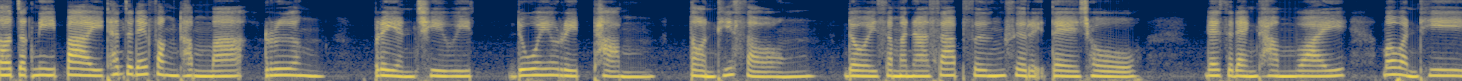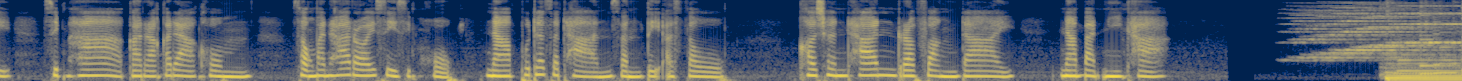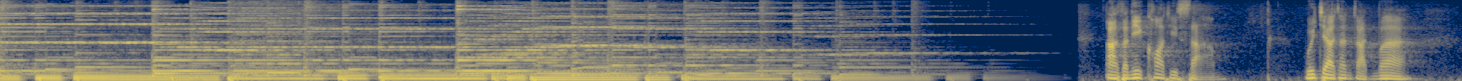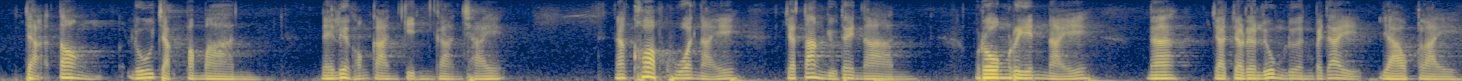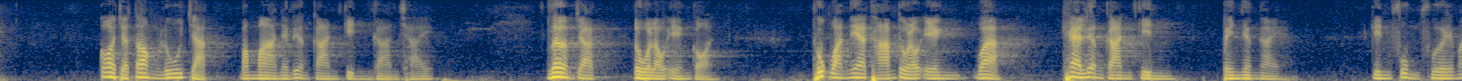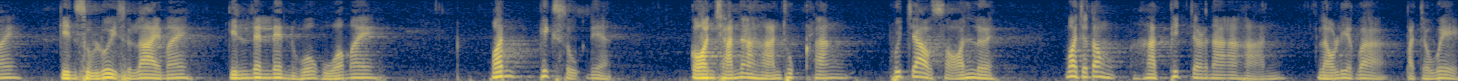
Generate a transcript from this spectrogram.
ต่อจากนี้ไปท่านจะได้ฟังธรรมะเรื่อง เปลี่ยนชีวิตด้วยฤทธธรรม ตอนที่สอง โดยสมณาทราบซึ้งสิริเตโช ได้แสดงธรรมไว้เมื่อวันที่ 15 กรกฎาคม 2546 ณ พุทธสถานสันติอโศก ขอเชิญท่านรับฟังได้ ณ บัดนี้ค่ะ อาตอนนี้ข้อที่สามวิจาท่านตรัสว่าจะต้องรู้จักประมาณในเรื่องของการกินการใช้นะครอบครัวไหนจะตั้งอยู่ได้นาน โรงเรียนไหนนะจะเจริญรุ่งเรืองไปได้ยาวไกล ก็จะต้องรู้จักประมาณในเรื่องการกินการใช้ เริ่มจากตัวเราเองก่อน ทุกวันเนี่ยถามตัวเราเองว่า แค่เรื่องการกินเป็นยังไง กินฟุ่มเฟือยไหม กินสุรุ่ยสุร่ายไหม กินเล่นเล่นหัวหัวไหมวันภิกษุเนี่ย ก่อนฉันอาหารทุกครั้งพระเจ้าสอนเลย ว่าจะต้องหัดพิจารณาอาหาร เราเรียกว่าปัจเจเวก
